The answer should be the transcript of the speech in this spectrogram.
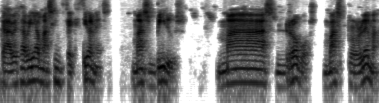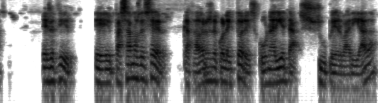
cada vez había más infecciones, más virus, más robos, más problemas. Es decir, eh, pasamos de ser cazadores-recolectores con una dieta súper variada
